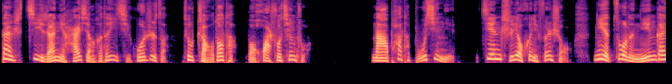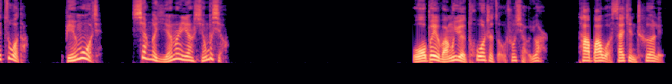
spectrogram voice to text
但是既然你还想和他一起过日子，就找到他，把话说清楚，哪怕他不信你。”坚持要和你分手，你也做了你应该做的，别磨叽，像个爷们一样，行不行？我被王月拖着走出小院，他把我塞进车里，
